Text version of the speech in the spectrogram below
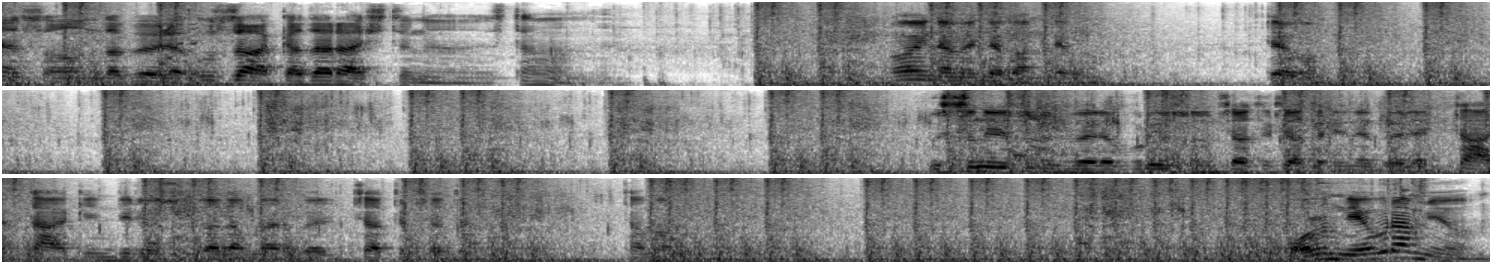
En sonunda böyle uzağa kadar açtınız. Tamam mı? Oynamaya devam devam. Devam. Isınıyorsunuz böyle vuruyorsunuz çatır çatır yine böyle tak tak indiriyorsunuz adamları böyle çatır çatır. Tamam mı? Oğlum niye vuramıyorum?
